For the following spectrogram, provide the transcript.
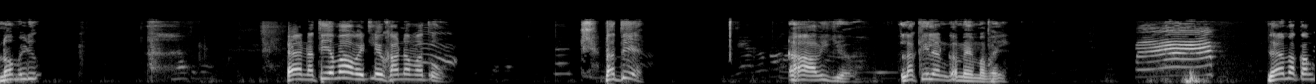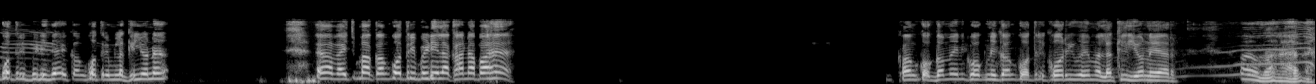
નો મળ્યું? એ નથી એમાં એટલે ખાનામાં તું. નથી? હા, આવી ગયો. લખી લે ગમે એમાં ભાઈ. લે, એમાં કંકોત્રી પીડી ગઈ કંકોત્રી લખી લ્યો ને. એ વેચમાં કંકોત્રી પીડી લે ખાના પાસે. કંકો ગમે ની કોકની કંકોત્રી કોરી હોય એમાં લખી લ્યો ને યાર. મારા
